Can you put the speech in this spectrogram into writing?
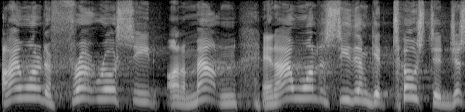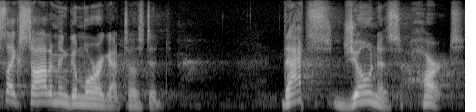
I wanted a front row seat on a mountain and I wanted to see them get toasted just like Sodom and Gomorrah got toasted. That's Jonah's heart.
